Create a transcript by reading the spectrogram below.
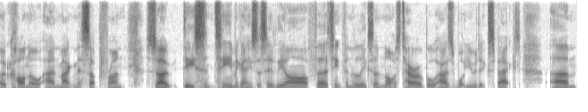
O'Connell and Magennis up front. So decent team against us here. They are 13th in the league, so not as terrible as what you would expect. Um,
